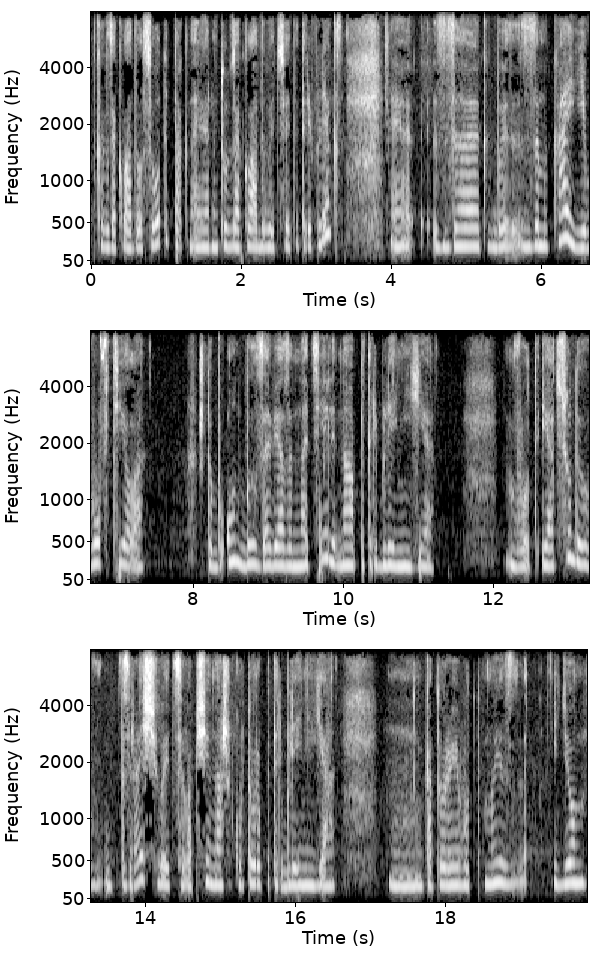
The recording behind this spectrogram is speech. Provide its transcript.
как закладывался. Вот и так, наверное, тут закладывается этот рефлекс, э, за, как бы замыкая его в тело, чтобы он был завязан на теле, на потребление. Вот. И отсюда взращивается вообще наша культура потребления, которые вот мы идем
